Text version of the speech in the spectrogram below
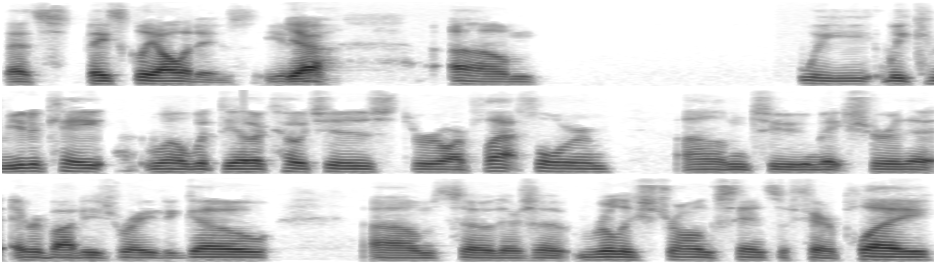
That's basically all it is. You know? Yeah. um, we we communicate well with the other coaches through our platform um, to make sure that everybody's ready to go. Um, so there's a really strong sense of fair play,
